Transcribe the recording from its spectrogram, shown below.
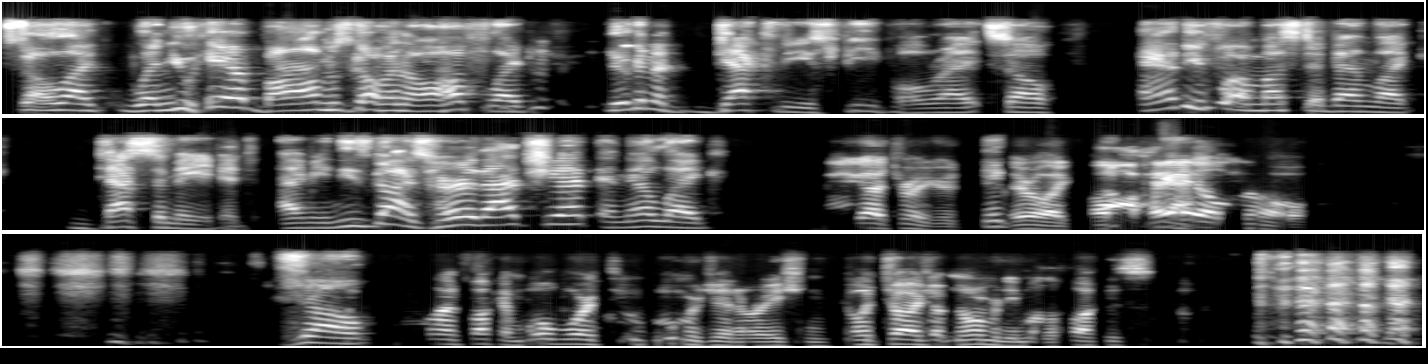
So, like, when you hear bombs going off, like, you're going to deck these people, right? So, Andy Antifa must have been like decimated. I mean, these guys heard that shit and they're like, They got triggered. They- They were like, "Oh hell no!" so, on, fucking World War II boomer generation. Go charge up Normandy, motherfuckers.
